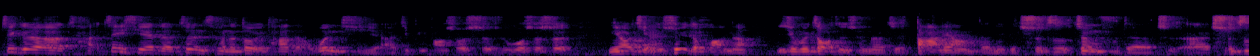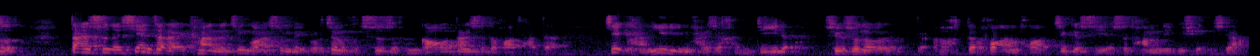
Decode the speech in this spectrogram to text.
这个财这些的政策呢都有它的问题啊，就比方说是，如果说是你要减税的话呢，你就会造成什么？就是大量的那个赤字，政府的赤呃赤字。但是呢，现在来看呢，尽管是美国的政府赤字很高，但是的话，它的借款利率还是很低的。所以说呢，的话的话，这个是也是他们的一个选项。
